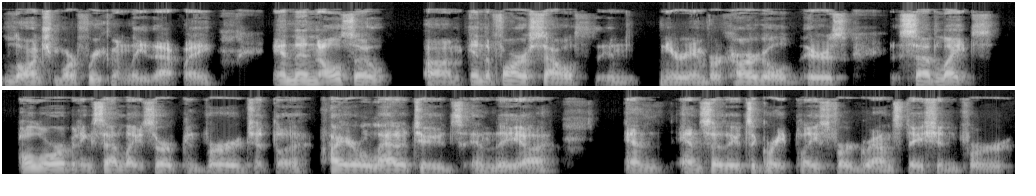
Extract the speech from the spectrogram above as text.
launch more frequently that way. And then also um, in the far south, in near Invercargill, there's satellites, polar orbiting satellites sort of converge at the higher latitudes, and the uh, and and so it's a great place for a ground station for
